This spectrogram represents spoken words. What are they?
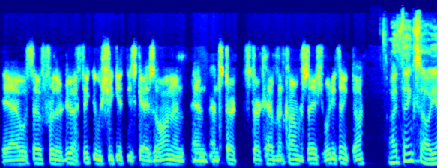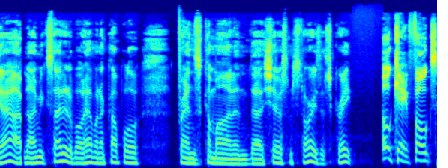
yeah, without further ado, I think we should get these guys on and, and, and start start having a conversation. What do you think, Don? I think so. Yeah, I'm excited about having a couple of friends come on and uh, share some stories. It's great. Okay, folks,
